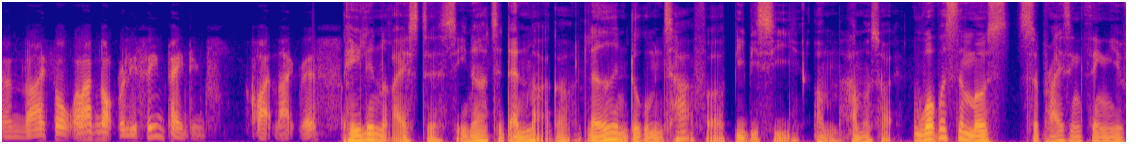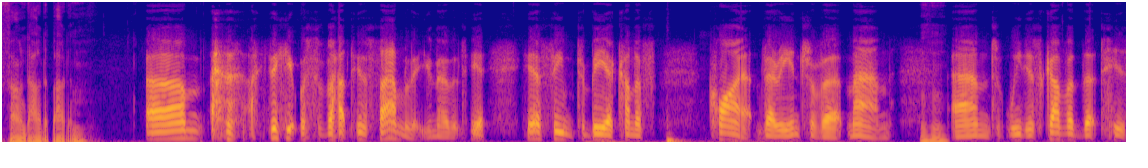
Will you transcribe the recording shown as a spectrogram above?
And I thought, well, I've not really seen paintings quite like this. Palin rejste senere til Danmark og lavede en dokumentar for BBC om Hammershøi. What was the most surprising thing you found out about him? Um, I think it was about his family. You know that here here seemed to be a kind of quiet, very introvert man, and we discovered that his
